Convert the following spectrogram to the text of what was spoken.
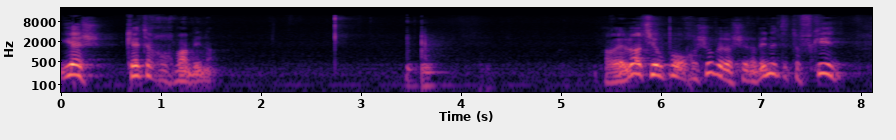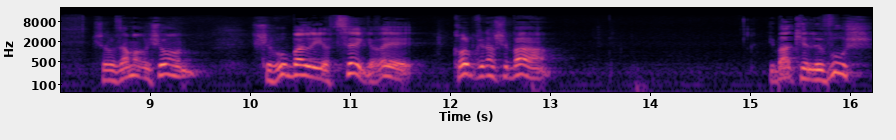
יש קטע חוכמה בינה. הרי לא הציור פה הוא חשוב, אלא שנבין את התפקיד של האדם הראשון, שהוא בא לייצג, הרי כל בחינה שבאה, היא באה כלבוש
